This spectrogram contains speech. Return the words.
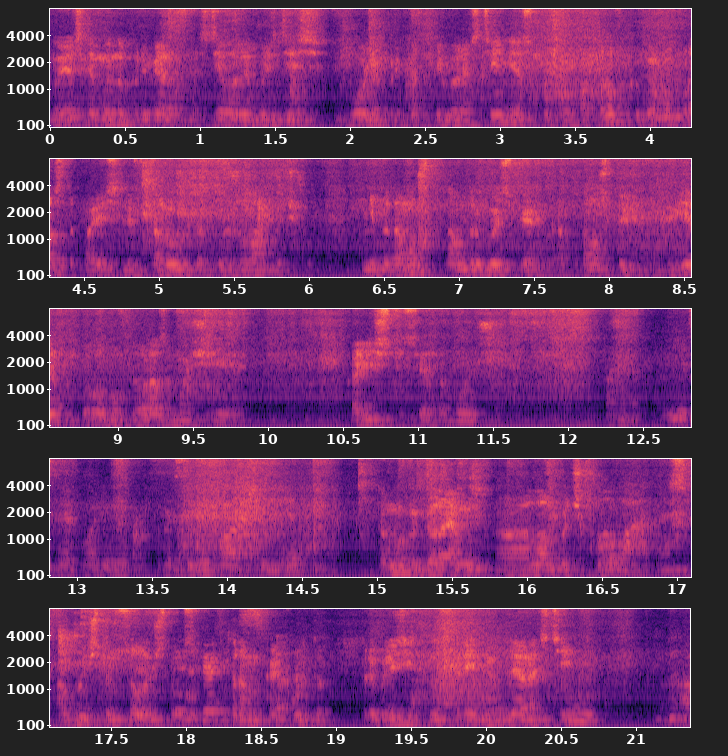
Но если мы, например, сделали бы здесь более прихотливые растения с покровкой, мы бы просто повесили вторую такую же лампочку. Не потому, что там другой спектр, а потому что их две было бы в два раза мощнее. Количество света больше. Понятно. Если аквариума растений вообще нет, то мы выбираем э, лампочку с обычным солнечным спектром, какую-то приблизительно среднюю для растений. А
